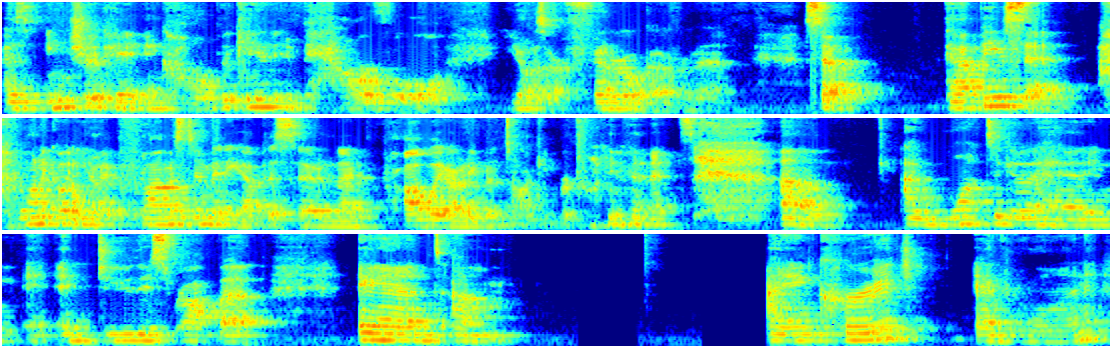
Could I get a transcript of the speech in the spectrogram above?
as intricate and complicated and powerful, you know, as our federal government. So that being said, I want to go, you know, I promised a mini episode and I've probably already been talking for 20 minutes. Um, I want to go ahead and, and do this wrap up. And um, I encourage everyone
